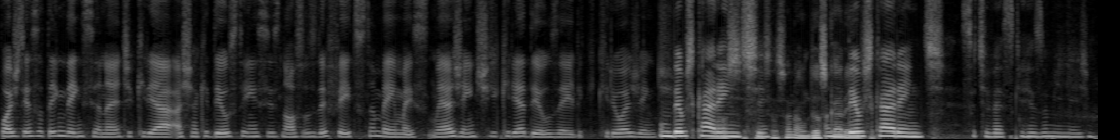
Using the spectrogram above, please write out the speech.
pode ter essa tendência, né, de criar, achar que Deus tem esses nossos defeitos também, mas não é a gente que cria Deus, é Ele que criou a gente. Um Deus Nossa, carente. sensacional. Um Deus um carente. Deus carente. Se eu tivesse que resumir mesmo.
